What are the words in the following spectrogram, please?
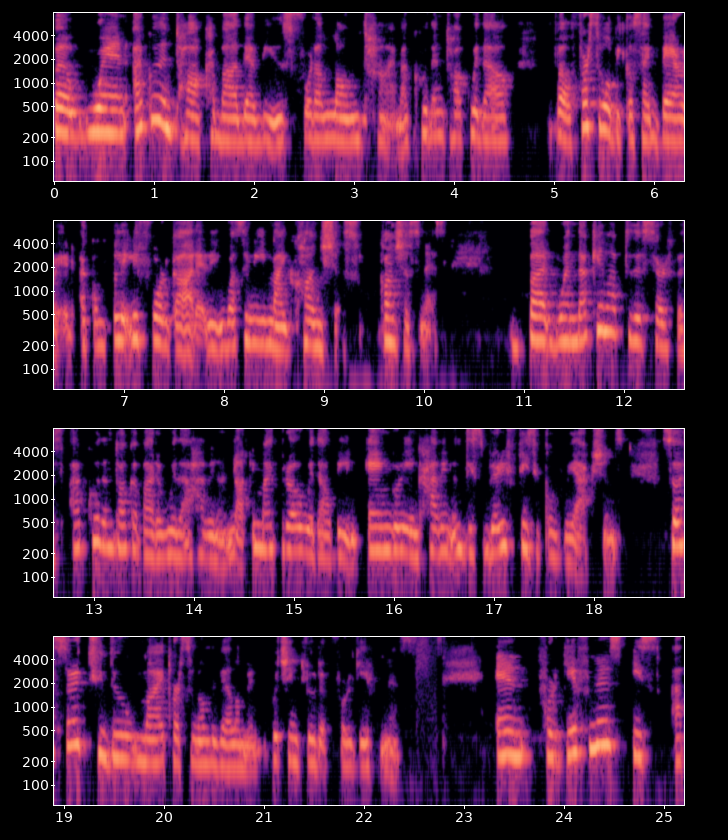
But when I couldn't talk about the abuse for a long time, I couldn't talk without, well, first of all, because I buried I completely forgot it. It wasn't in my conscious consciousness. But when that came up to the surface, I couldn't talk about it without having a knot in my throat, without being angry and having these very physical reactions. So I started to do my personal development, which included forgiveness. And forgiveness is a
